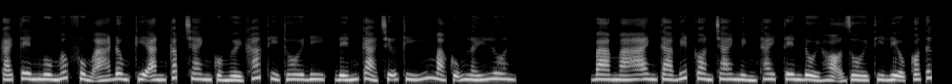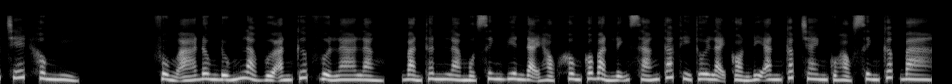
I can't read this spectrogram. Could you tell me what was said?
Cái tên ngu ngốc Phùng Á Đông kia ăn cắp tranh của người khác thì thôi đi, đến cả chữ ký mà cũng lấy luôn. Ba má anh ta biết con trai mình thay tên đổi họ rồi thì liệu có tức chết không nhỉ? Phùng Á Đông đúng là vừa ăn cướp vừa la làng, bản thân là một sinh viên đại học không có bản lĩnh sáng tác thì thôi lại còn đi ăn cắp tranh của học sinh cấp 3,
